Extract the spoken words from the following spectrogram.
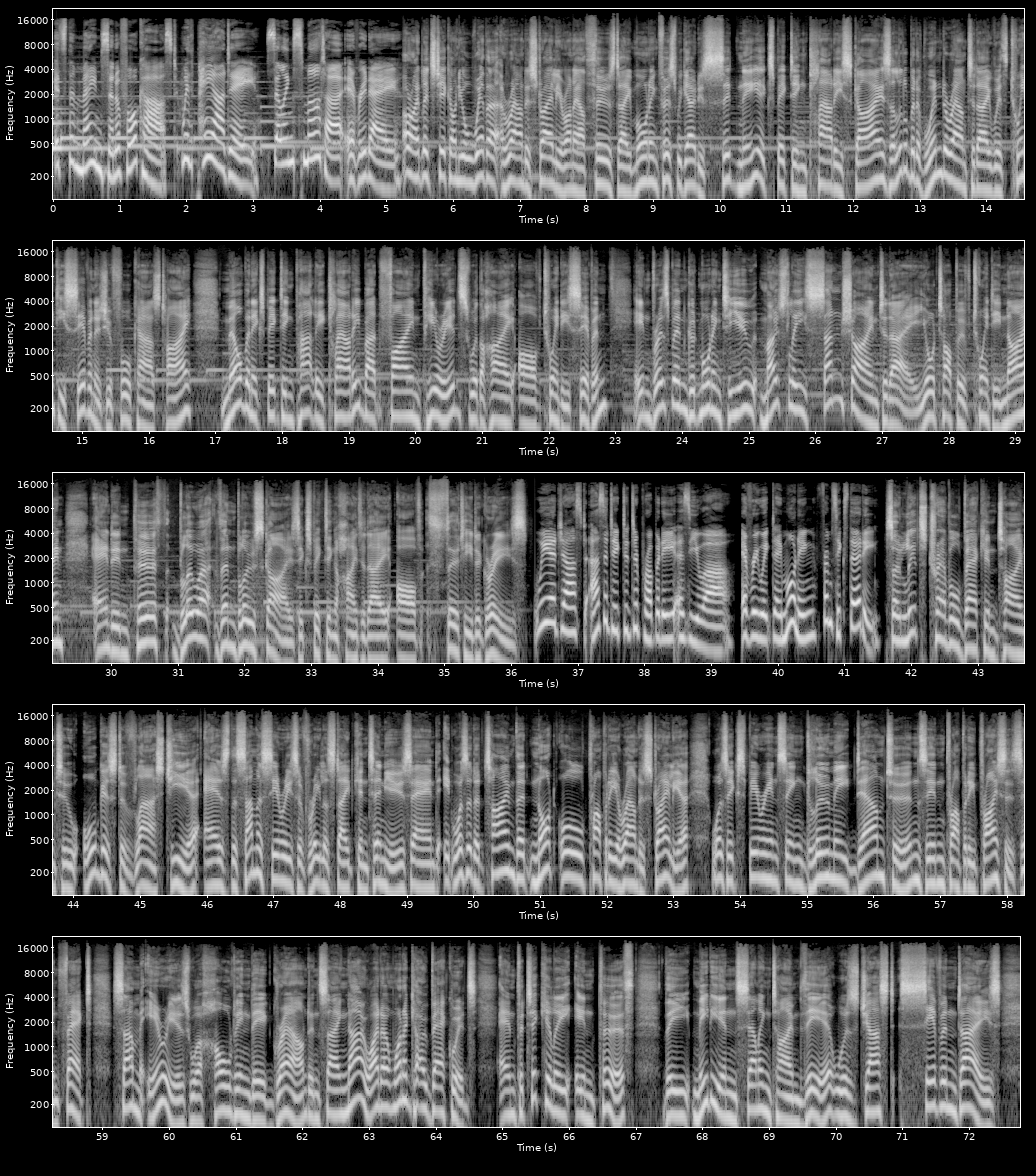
It's the main centre forecast with PRD, selling smarter every day. All right, let's check on your weather around Australia on our Thursday morning. First, we go to Sydney, expecting cloudy skies, a little bit of wind around today with 27 as your forecast high. Melbourne, expecting partly cloudy but fine periods with a high of 27. In Brisbane, good morning to you. Mostly sunshine today, your top of 29. And in Perth, bluer than blue skies, expecting a high today of 30 degrees. We are just as addicted to property as you are. Every weekday morning from 6:30. So let's travel back in time to August of last year as the summer series of real estate continues and it was at a time that not all property around Australia was experiencing gloomy downturns in property prices. In fact, some areas were holding their ground and saying, no, I don't want to go backwards. And particularly in Perth, the median selling time there was just seven days.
